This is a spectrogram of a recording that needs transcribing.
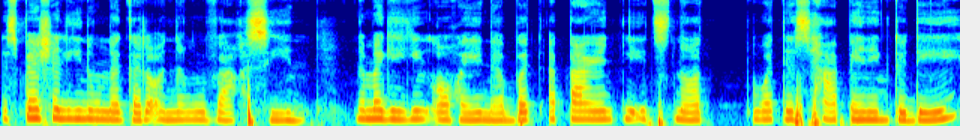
especially nung nagkaroon ng vaccine, na magiging okay na. But apparently, it's not what is happening today.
